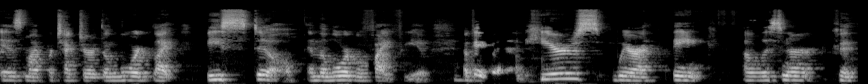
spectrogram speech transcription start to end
is my protector. The Lord, like, be still, and the Lord will fight for you. Mm-hmm. Okay, but here's where I think a listener could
